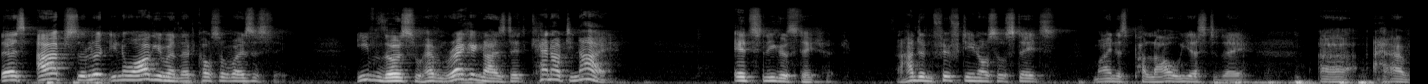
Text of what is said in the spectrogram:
There's absolutely no argument that Kosovo is a state. Even those who haven't recognized it cannot deny its legal statehood. 115 or so states minus Palau yesterday, uh, have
